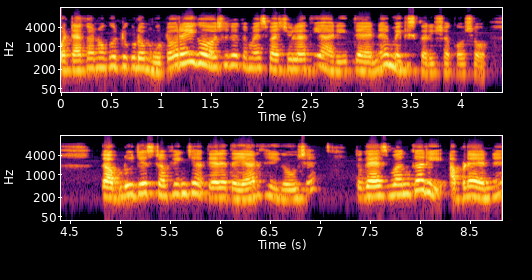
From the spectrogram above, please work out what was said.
બટાકાનો કોઈ ટુકડો મોટો રહી ગયો છે તો તમે સ્પેચ્યુલાથી આ રીતે એને મિક્સ કરી શકો છો. તો આપણું જે સ્ટફિંગ છે અત્યારે તૈયાર થઈ ગયું છે. તો ગેસ બંધ કરી આપણે એને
